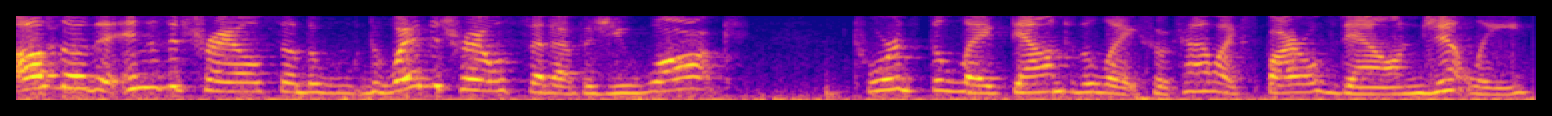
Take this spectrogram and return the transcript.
also, the end of the trail. So the the way the trail is set up is you walk towards the lake, down to the lake. So it kind of like spirals down gently.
